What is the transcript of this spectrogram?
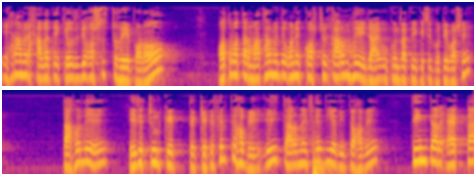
এহরামের হালতে কেউ যদি অসুস্থ হয়ে পড়ো অথবা তার মাথার মধ্যে অনেক কষ্টের কারণ হয়ে যায় উকুন জাতীয় কিছু ঘটে বসে, তাহলে এই যে চুল কেটে ফেলতে হবে, এই কারণে ফেদিয়া দিতে হবে। তিনটার একটা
